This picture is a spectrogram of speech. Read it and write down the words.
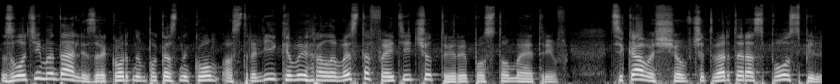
Золоті медалі з рекордним показником австралійки виграли в естафеті 4 по 100 метрів. Цікаво, що в четвертий раз поспіль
